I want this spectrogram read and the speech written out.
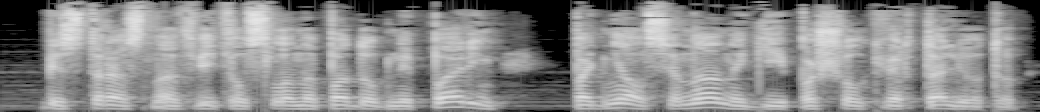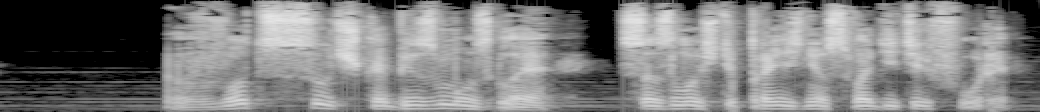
– бесстрастно ответил слоноподобный парень, поднялся на ноги и пошел к вертолету. «Вот сучка безмозглая», – со злостью произнес водитель фуры –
